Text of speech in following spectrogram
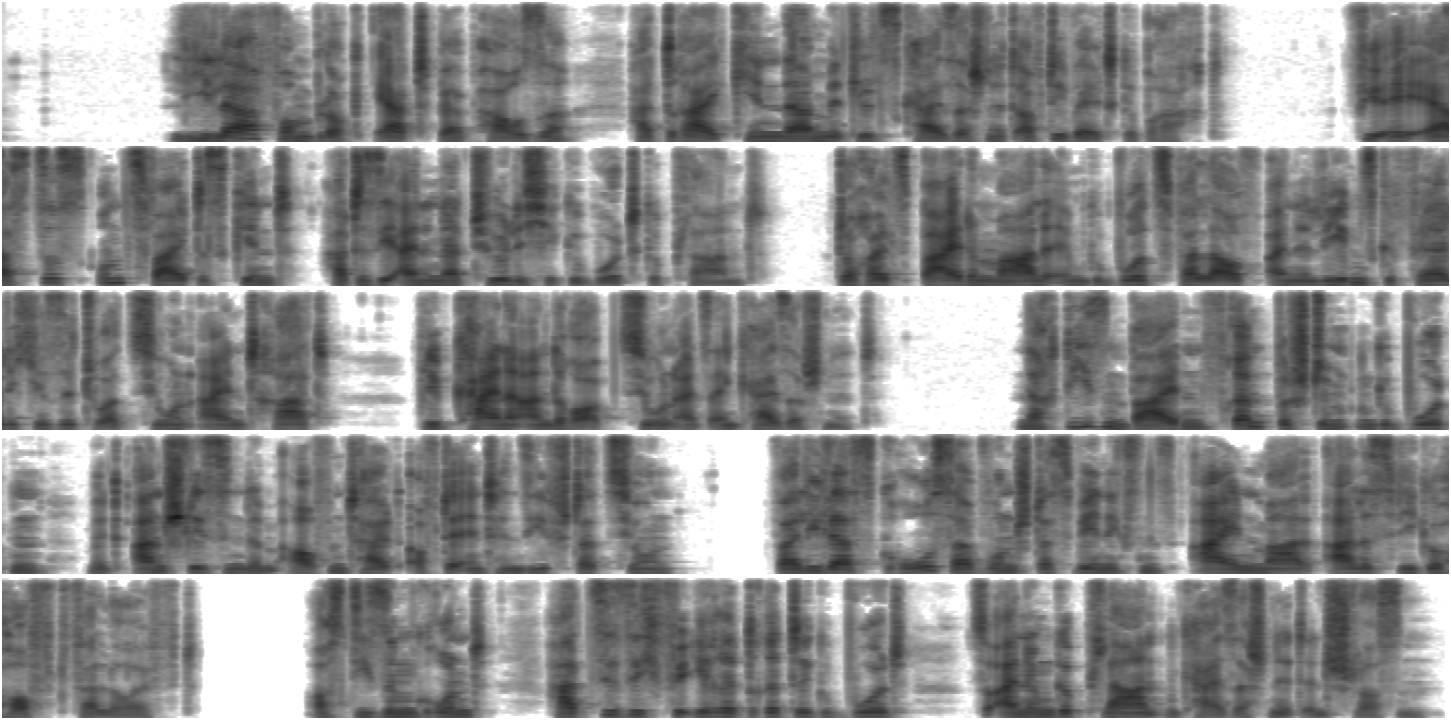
Lila vom Blog Erdbeerpause hat drei Kinder mittels Kaiserschnitt auf die Welt gebracht. Für ihr erstes und zweites Kind hatte sie eine natürliche Geburt geplant. Doch als beide Male im Geburtsverlauf eine lebensgefährliche Situation eintrat, blieb keine andere Option als ein Kaiserschnitt. Nach diesen beiden fremdbestimmten Geburten mit anschließendem Aufenthalt auf der Intensivstation war Lilas großer Wunsch, dass wenigstens einmal alles wie gehofft verläuft. Aus diesem Grund hat sie sich für ihre dritte Geburt zu einem geplanten Kaiserschnitt entschlossen.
